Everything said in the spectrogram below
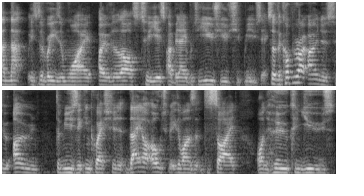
And that is the reason why over the last two years I've been able to use YouTube music. So the copyright owners who own the music in question, they are ultimately the ones that decide on who can use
